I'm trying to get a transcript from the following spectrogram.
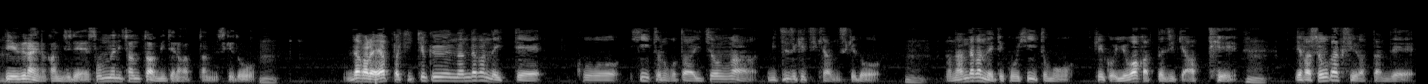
っていうぐらいな感じで、そんなにちゃんとは見てなかったんですけど、うん。だからやっぱ結局なんだかんだ言って、こう、ヒートのことは一応まあ見続けてきたんですけど、うん。まあなんだかんだ言ってこうヒートも結構弱かった時期あって、うん。やっぱ小学生だったんで、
